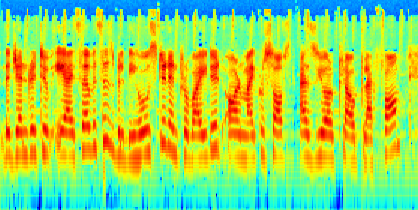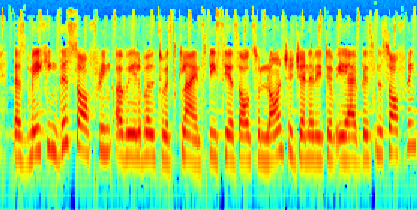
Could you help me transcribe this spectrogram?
The generative AI services will be hosted and provided on Microsoft's Azure cloud platform, thus making this offering available to its clients. TCS also launched a generative AI business offering,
